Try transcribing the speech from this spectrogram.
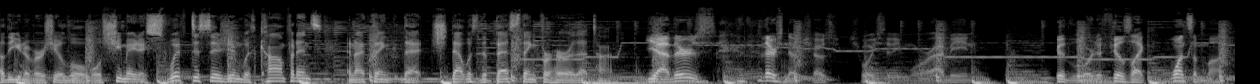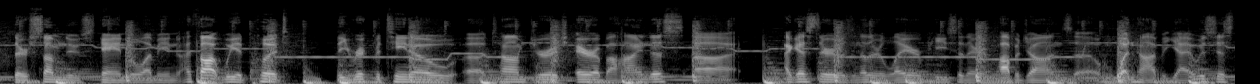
of the University of Louisville. She made a swift decision with confidence, and I think that that was the best thing for her at that time. Yeah, there's there's no choice choice anymore. I mean, good lord, it feels like once a month there's some new scandal. I mean, I thought we had put the Rick Pitino, uh, Tom Jurich era behind us. Uh, I guess there was another layer piece in there in Papa John's, uh, whatnot. But yeah, it was just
